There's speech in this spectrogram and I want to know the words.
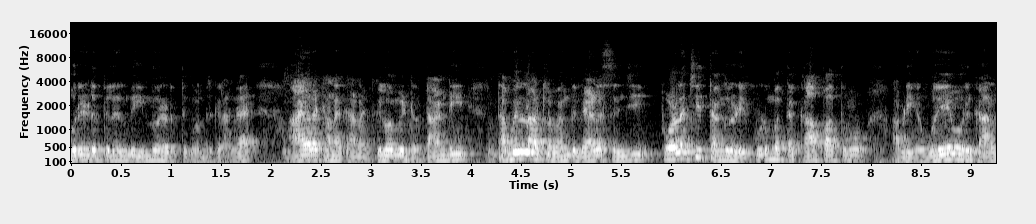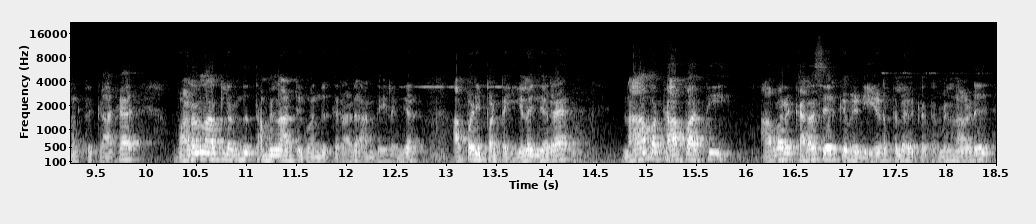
ஒரு இடத்துலேருந்து இன்னொரு இடத்துக்கு வந்திருக்கிறாங்க. ஆயிரக்கணக்கான கிலோமீட்டர் தாண்டி தமிழ்நாட்டில் வந்து வேலை செஞ்சு பொழைச்சி தங்களுடைய குடும்பத்தை காப்பாற்றணும் அப்படிங்கிற ஒரே ஒரு காரணத்துக்காக வடநாட்டிலேருந்து தமிழ்நாட்டுக்கு வந்திருக்கிறாரு அந்த இளைஞர். அப்படிப்பட்ட இளைஞரை நாம் காப்பாற்றி அவரை கரை சேர்க்க வேண்டிய இடத்துல இருக்க தமிழ்நாடு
